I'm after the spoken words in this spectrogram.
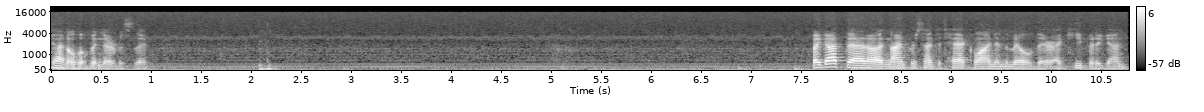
Got a little bit nervous there. If I got that 9% uh, attack line in the middle there, I'd keep it again.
